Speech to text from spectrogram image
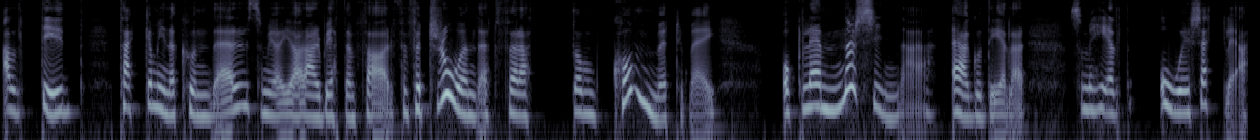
alltid tacka mina kunder som jag gör arbeten för, för förtroendet för att de kommer till mig och lämnar sina ägodelar som är helt oersättliga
